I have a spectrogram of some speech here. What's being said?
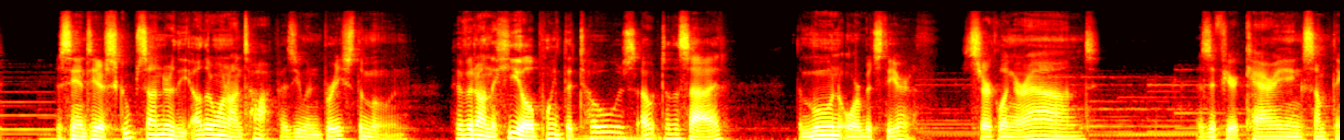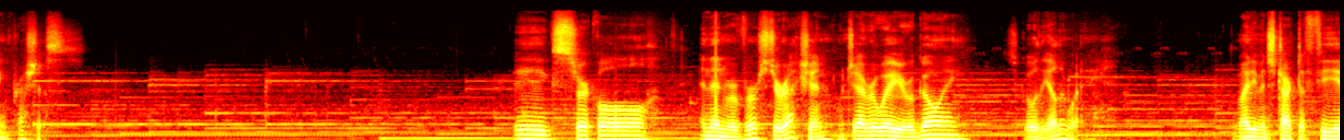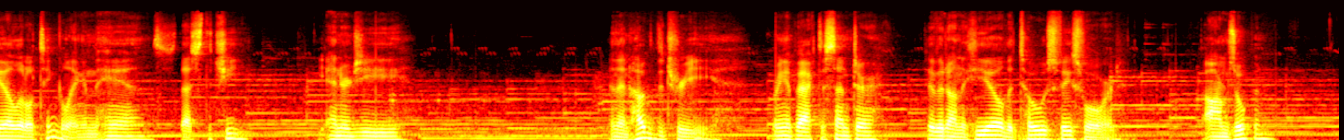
This hand here scoops under the other one on top as you embrace the moon. Pivot on the heel, point the toes out to the side. The moon orbits the earth, circling around as if you're carrying something precious. Big circle, and then reverse direction, whichever way you were going, just go the other way. You might even start to feel a little tingling in the hands. That's the chi, the energy. And then hug the tree. Bring it back to center. Pivot on the heel, the toes face forward. Arms open.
